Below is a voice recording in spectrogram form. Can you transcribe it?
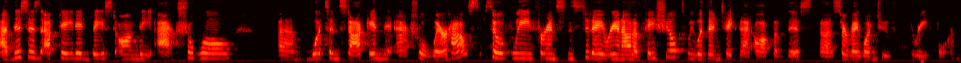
Uh, this is updated based on the actual um, what's in stock in the actual warehouse. So if we, for instance, today ran out of face shields, we would then take that off of this uh, survey one, two, three form.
